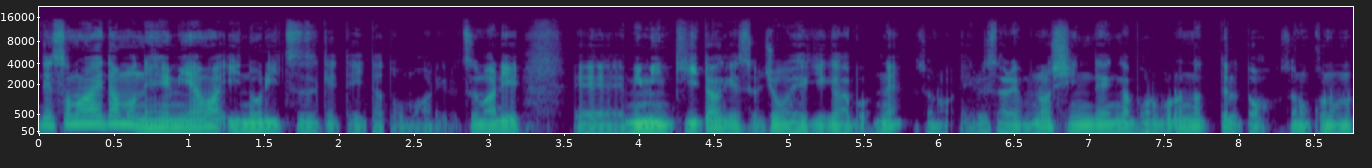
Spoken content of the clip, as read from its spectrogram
で、その間もネヘミヤは祈り続けていたと思われる。つまり、えー、耳に聞いたわけですよ。城壁がね、そのエルサレムの神殿がボロボロになってると、そのこの、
